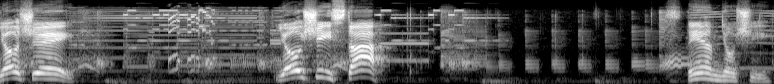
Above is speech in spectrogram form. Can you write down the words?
Yoshi! Yoshi, stop! Damn, Yoshi.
